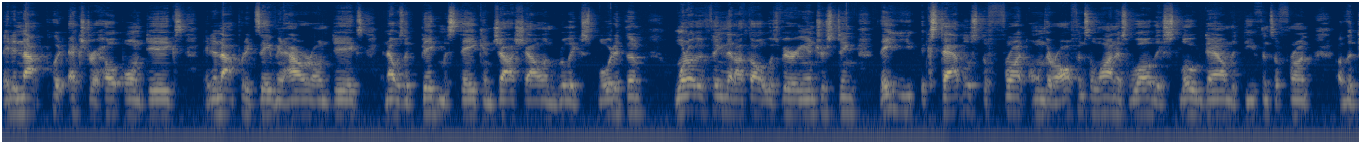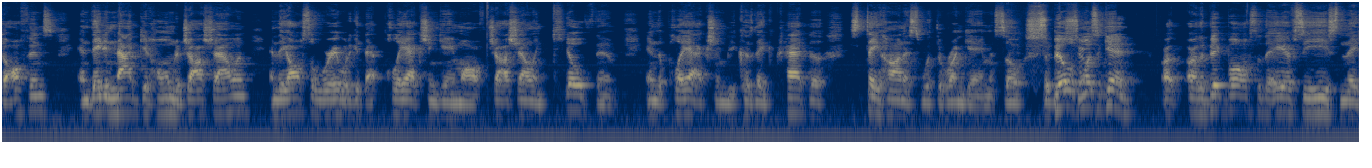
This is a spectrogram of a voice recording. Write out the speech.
They did not put extra help on Diggs. They did not put Xavier Howard on Diggs, and that was a big mistake. And Josh Allen really exploited them. One other thing that I thought was very interesting, they established the front on their offensive line as well. They slowed down the defensive front of the Dolphins, and they did not get home to Josh Allen. And they also were able to get that play action game off. Josh Allen killed them in the play action because they had to stay honest with the run game. And so the Bills, once again, are, are, the big boss of the AFC East, and they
